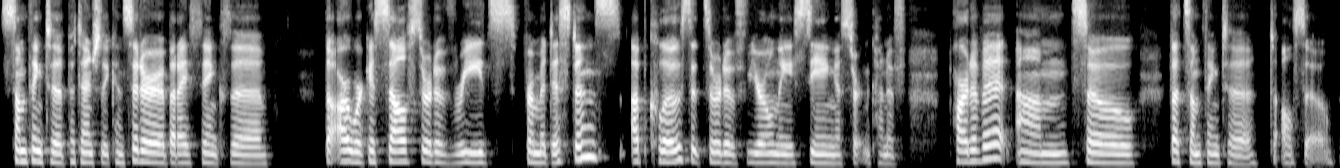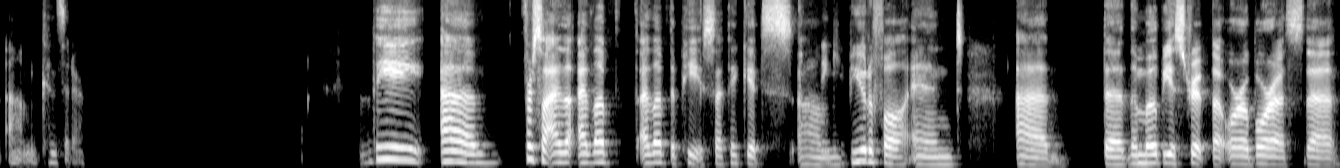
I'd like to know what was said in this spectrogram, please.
something to potentially consider, but I think the the artwork itself sort of reads from a distance up close. It's sort of you're only seeing a certain kind of part of it. Um, so that's something to to also um, consider. The um, first of all, I, I love I love the piece. I think it's um, beautiful and um, the the Mobius strip, the Ouroboros, the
